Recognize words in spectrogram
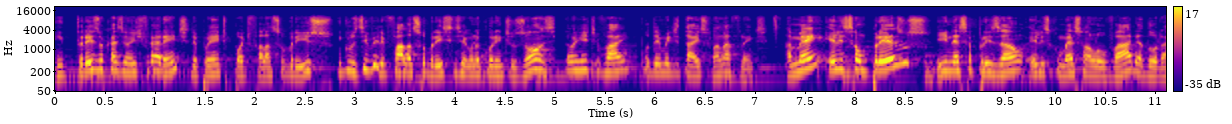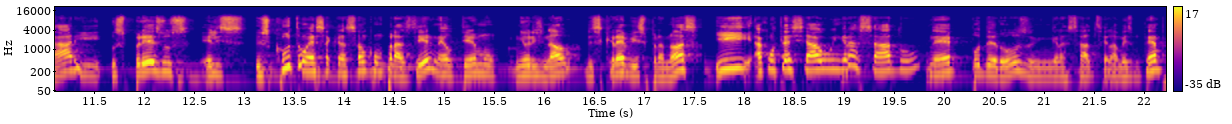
em três ocasiões diferentes. Depois a gente pode falar sobre isso. Inclusive ele fala sobre isso em 2 Coríntios 11. Então a gente vai poder meditar isso lá na frente. Amém? Eles são presos e nessa prisão eles começam a louvar e adorar e os presos eles escutam essa canção com prazer, né? O termo em original descreve isso para nós. E acontece algo engraçado, né? Poderoso, engraçado, sei lá, ao mesmo tempo,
